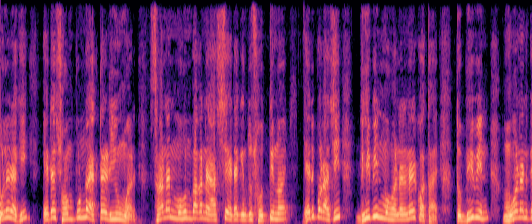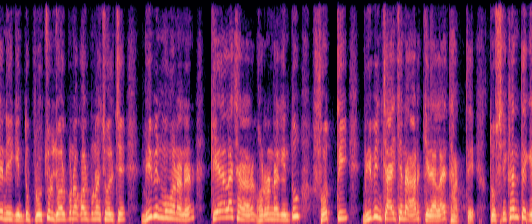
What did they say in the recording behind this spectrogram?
বলে রাখি, এটা সম্পূর্ণ একটা রিউমার সানান মোহনবাগানে আসছে, এটা কিন্তু সত্যি নয়। এরপর আসি ভিবিন মোহানানের কথায়। তো ভিবিন মোহানানকে নিয়ে কিন্তু প্রচুর জল্পনা কল্পনা চলছে। ভিবিন মোহনানের কেরালা ছাড়ার ঘটনা কিন্তু সত্যি ভিবিন চাইছে না আর কেরালায় থাকতে। তো সেখান থেকে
